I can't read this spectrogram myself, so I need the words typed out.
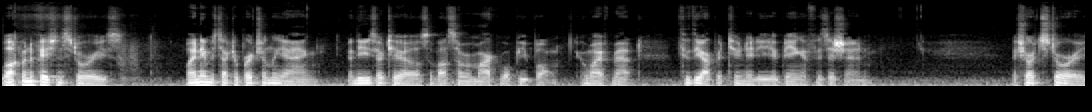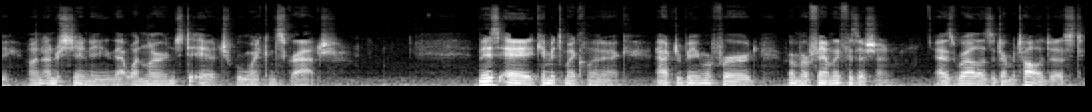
Welcome to Patient Stories. My name is Dr. Bertrand Liang, and these are tales about some remarkable people whom I've met through the opportunity of being a physician. A short story on understanding that one learns to itch where one can scratch. Ms. A came into my clinic after being referred from her family physician, as well as a dermatologist,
